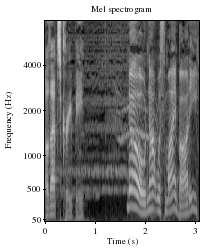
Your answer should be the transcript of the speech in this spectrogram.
Oh, that's creepy. No, not with my body.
